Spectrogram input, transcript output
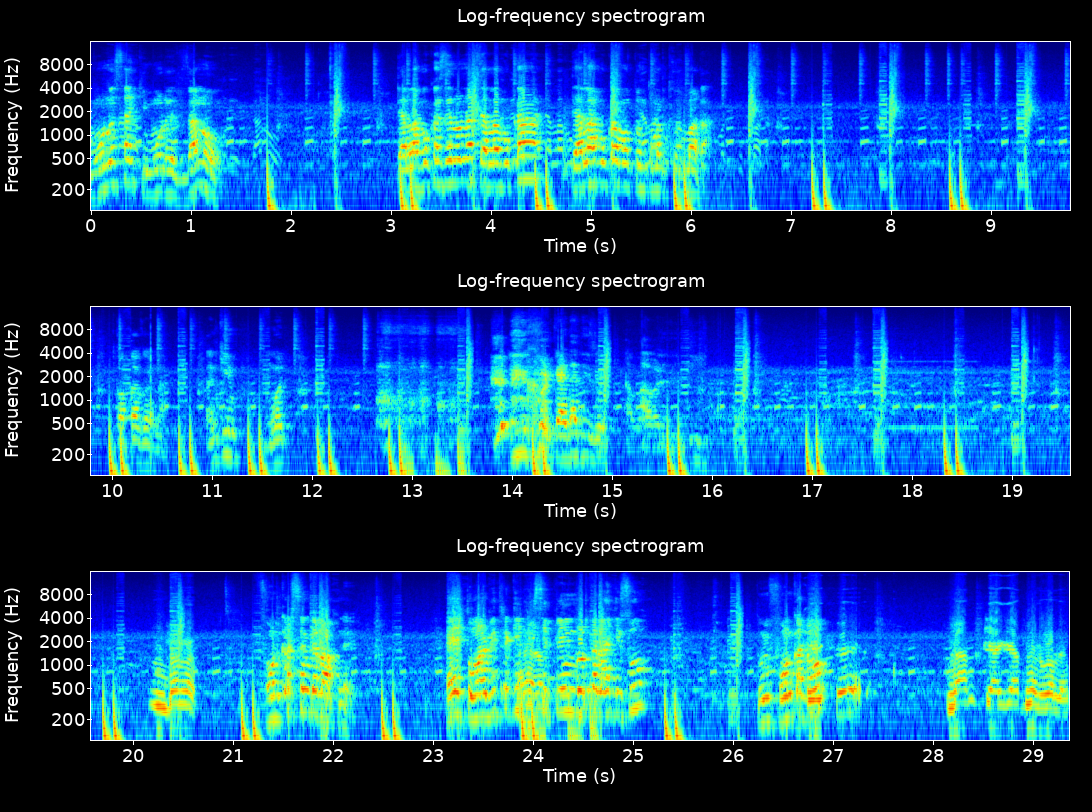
মনে চাই কি মরে জানো? তেলা পোকা ছিল না তেলা পোকা তেলা পোকা মতন তোমার থোতমাটা কথা কয় না। কারণ কি মোর কোন কায়দা দিছে। আবার দিছি। হুম, বলেন ফোন কাটছেন কেন আপনি? এই তোমার ভিতরে কি ডিসিপ্লিন বলতে না কিছু? তুমি ফোন কাটো। নাম কি আগে আপনার বলেন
